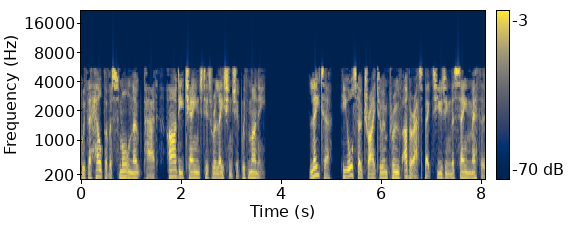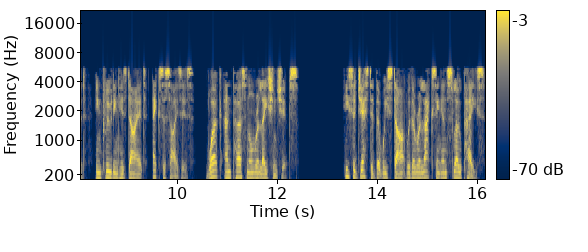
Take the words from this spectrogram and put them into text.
With the help of a small notepad, Hardy changed his relationship with money. Later, he also tried to improve other aspects using the same method, including his diet, exercises, work, and personal relationships. He suggested that we start with a relaxing and slow pace,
